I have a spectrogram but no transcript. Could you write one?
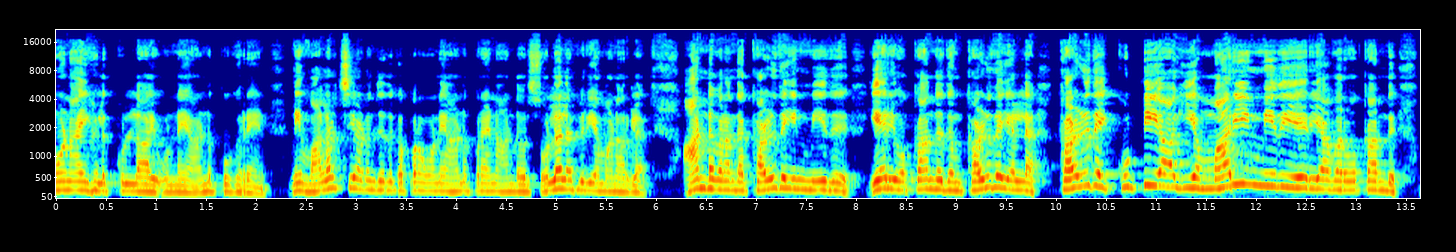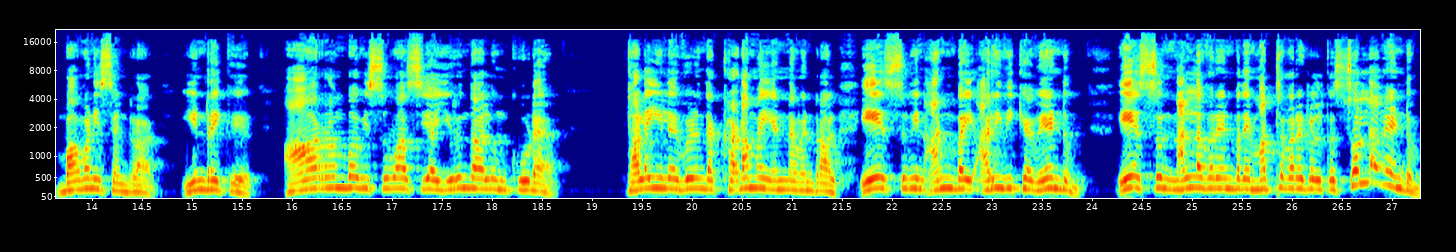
ஓநாய்களுக்குள்ளாய் உன்னை அனுப்புகிறேன். நீ வளர்ச்சி அடைஞ்சதுக்கு அப்புறம் உன்னை அனுப்புறேன்னு ஆண்டவர் சொல்லல பிரியமானவர்களை. ஆண்டவர் அந்த கழுதையின் மீது ஏறி உக்காந்ததும் கழுதை அல்ல கழுதை குட்டியாகிய மரியின் மீது ஏறி அவர் உட்கார்ந்து பவனி சென்றார். இன்றைக்கு ஆரம்ப விசுவாசியா இருந்தாலும் கூட தலையில விழுந்த கடமை என்னவென்றால் இயேசுவின் அன்பை அறிவிக்க வேண்டும். இயேசு நல்லவர் என்பதை மற்றவர்களுக்கு சொல்ல வேண்டும்.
